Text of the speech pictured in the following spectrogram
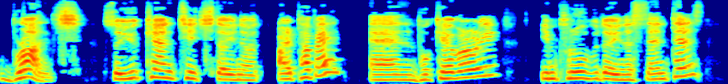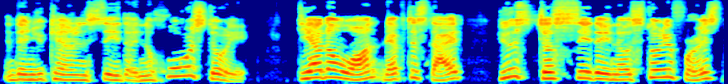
branch. So you can teach the you know alphabet and vocabulary, improve the you know sentence, and then you can see the you know, whole story. The other one, left side, you just see the you know story first,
